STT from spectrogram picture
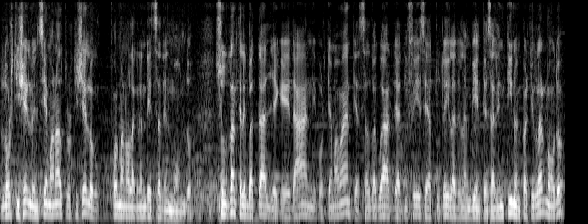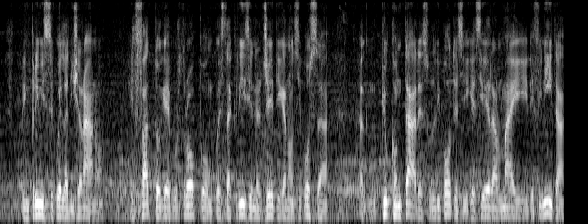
l'orticello insieme a un altro orticello formano la grandezza del mondo. Sono tante le battaglie che da anni portiamo avanti a salvaguardia, a difesa e a tutela dell'ambiente salentino in particolar modo, in primis quella di Cerano. Il fatto che purtroppo con questa crisi energetica non si possa eh, più contare sull'ipotesi che si era ormai definita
